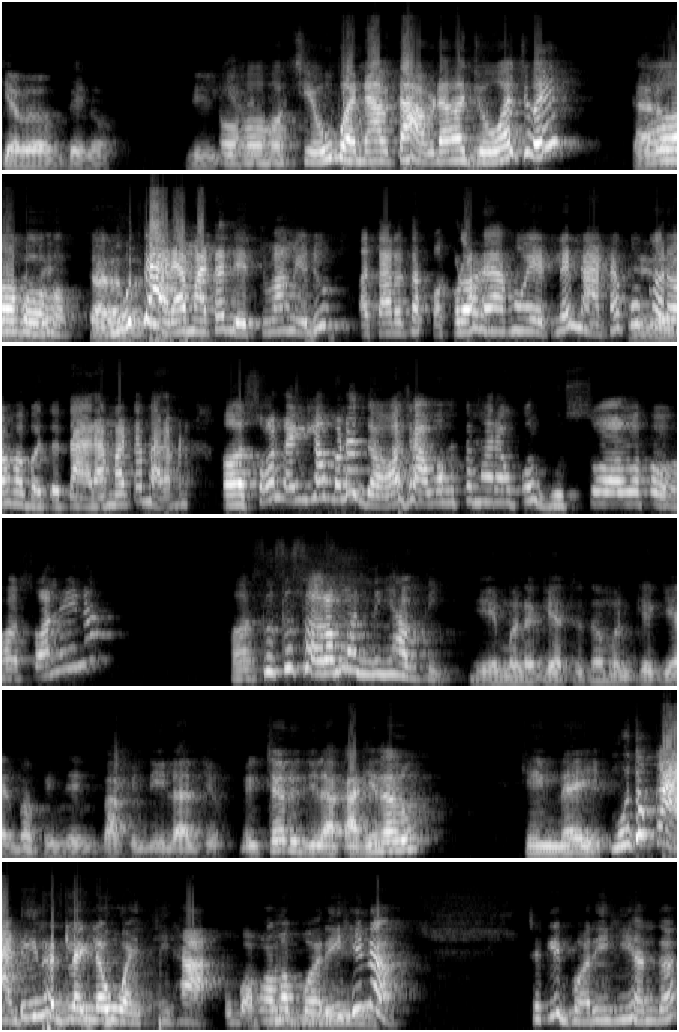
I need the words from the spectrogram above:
કહેવાય આમ દિલ ઓહો એવું બનાવતા આવડે? જોવો જોઈએ તારા ઓહો માટે હું તારા માટે દેતવા મેળ્યું અત્યારે તો પકડોડ્યા હું એટલે નાટકો કરો હો બધો. તારા માટે મારા માટે. હસો નહીં લા મને દવા જ આવો હતો મારા ઉપર. ગુસ્સો આવો હો. હસો નહીં ને હસું શું શરમ જ નહીં આવતી? એ મને કહેતો તો મને કે ઘેર બાપીને જઈને બાપીને દિલ આલજો. મેં ચાલ્યું ચાલું દિલ કાઢી નાલું કે નહીં? હું તો કાઢીને જ લઈ લઉં અહીંથી. હા. આમાં ભરી હી ને? જેટલી ભરી હી અંદર.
